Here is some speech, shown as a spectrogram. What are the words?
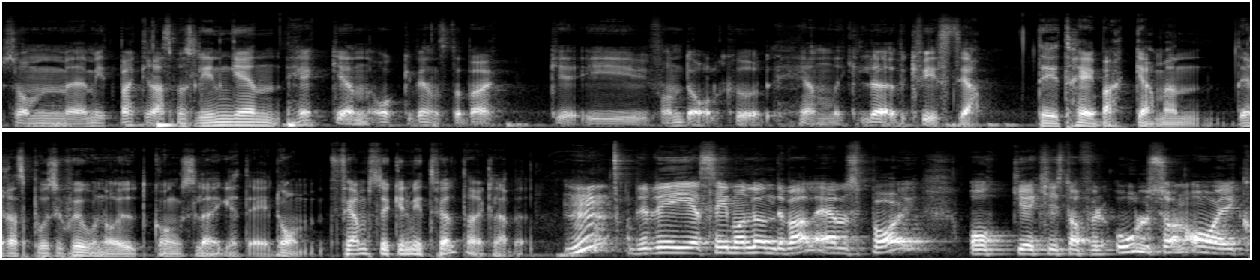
Som mittback Rasmus Lindgren, Häcken. Och vänsterback i, från Dalkurd, Henrik Löfqvist. Ja, det är tre backar, men deras positioner och utgångsläget är de. Fem stycken mittfältare, Klabbe. Mm, det blir Simon Lundevall, Elfsborg. Och Kristoffer Olsson, AIK.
